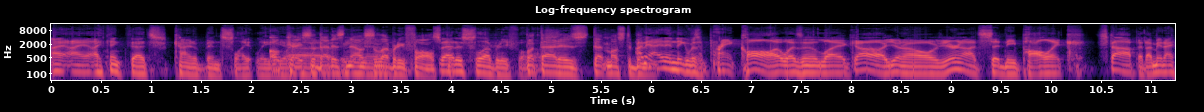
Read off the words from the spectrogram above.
I, I, I think that's kind of been slightly. Okay, so uh, that is you now know, celebrity false. That but, is celebrity false. But that is that must have been. I mean, I didn't think it was a prank call. It wasn't like, oh, you know, you're not Sydney Pollack. Stop it. I mean, I,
